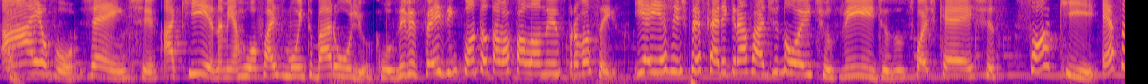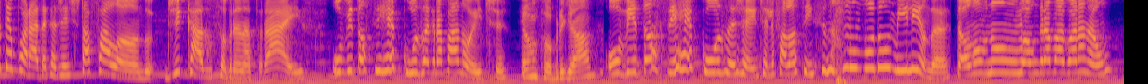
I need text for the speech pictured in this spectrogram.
Ah, eu vou. Gente, aqui na minha rua faz muito barulho. Inclusive fez enquanto eu tava falando isso para vocês. E aí a gente prefere gravar de noite os vídeos, os podcasts. Só que essa temporada que a gente tá falando de casos sobrenaturais, o Vitor se recusa a gravar à noite. Eu não sou obrigado. O Vitor se recusa, gente. Ele fala assim: senão não vou dormir, linda. Então não, não vamos gravar agora, não.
